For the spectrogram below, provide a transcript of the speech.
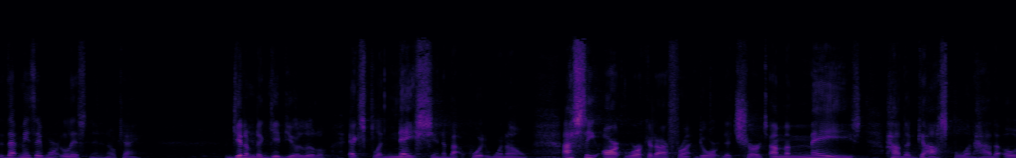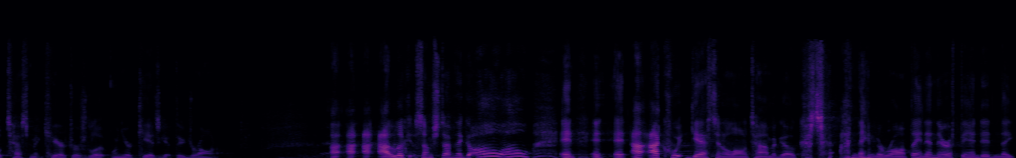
That means they weren't listening, okay? Get them to give you a little explanation about what went on. I see artwork at our front door at the church. I'm amazed how the gospel and how the Old Testament characters look when your kids get through drawing them. I, I, I, look at some stuff and they go, oh, oh. And, and, and I, I, quit guessing a long time ago because I named the wrong thing. Then they're offended and they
